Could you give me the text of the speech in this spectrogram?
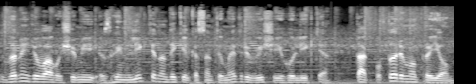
Зверніть увагу, що мій згин ліктя на декілька сантиметрів вище його ліктя. Так, повторюємо прийом.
